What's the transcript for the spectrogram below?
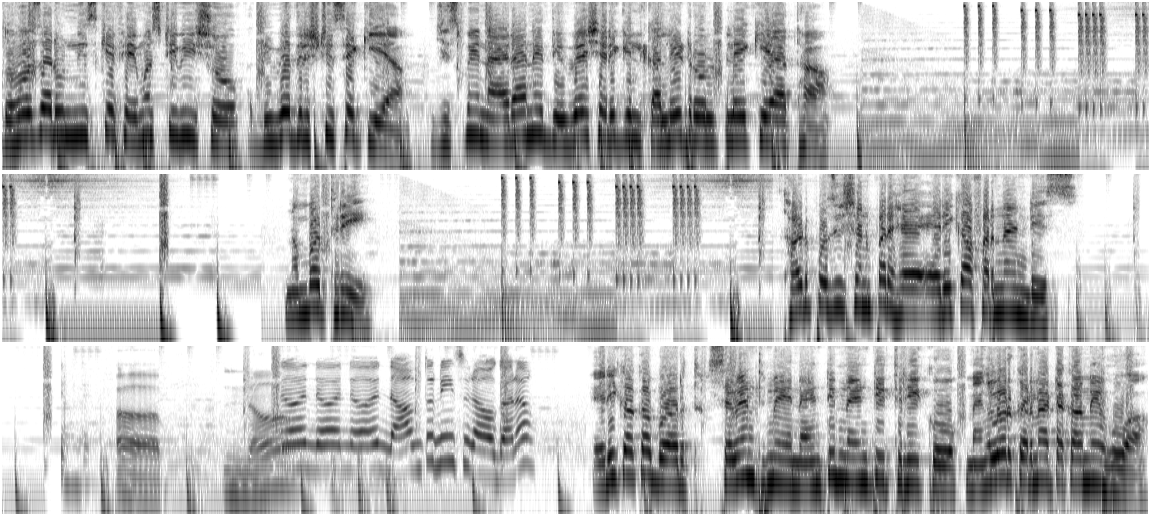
2019 के फ़ेमस टीवी शो दिव्य दृष्टि से किया, जिसमें नायरा ने दिव्या शेरगिल का लीड रोल प्ले किया था। नंबर थ्री थर्ड पोजीशन पर है एरिका फर्नांडिस नो न न न नाम तो नहीं सुना होगा ना? एरिका का बर्थ 7 मई 1993 को मैंगलोर कर्नाटका में हुआ।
